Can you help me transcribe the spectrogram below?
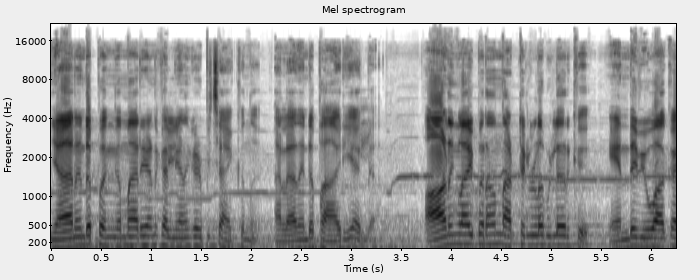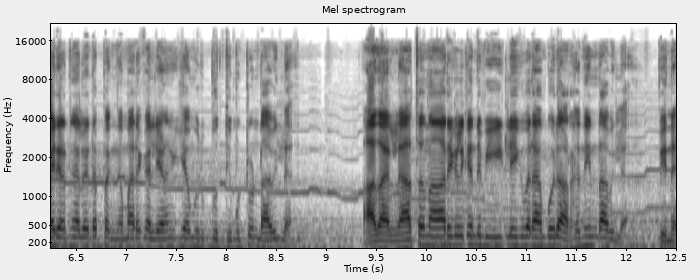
ഞാൻ എന്റെ പെങ്ങന്മാരെയാണ് കല്യാണം കഴിപ്പിച്ച് അയക്കുന്നത് അല്ലാതെ എന്റെ ഭാര്യയല്ല. ആണുങ്ങളായി പിറന്ന നാട്ടിലുള്ള പിള്ളേർക്ക് എന്റെ വിവാഹക്കാരി അറിഞ്ഞാൽ എന്റെ പെങ്ങന്മാരെ കല്യാണം കഴിക്കാൻ ഒരു ബുദ്ധിമുട്ടുണ്ടാവില്ല. അതല്ലാത്ത നാറുകൾക്ക് എന്റെ വീട്ടിലേക്ക് വരാൻ പോലും അർഹത ഉണ്ടാവില്ല. പിന്നെ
